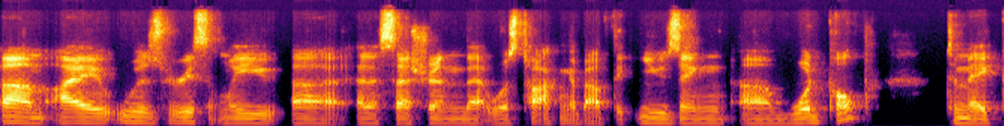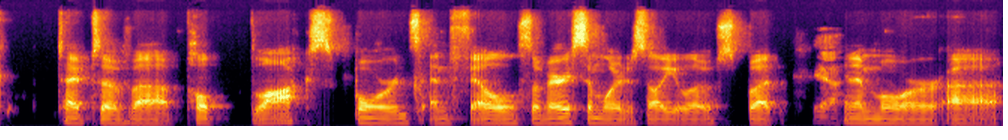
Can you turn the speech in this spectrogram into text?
Um, I was recently uh, at a session that was talking about the, using um, wood pulp to make types of uh, pulp blocks, boards, and fill. So very similar to cellulose, but yeah. in a more uh,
